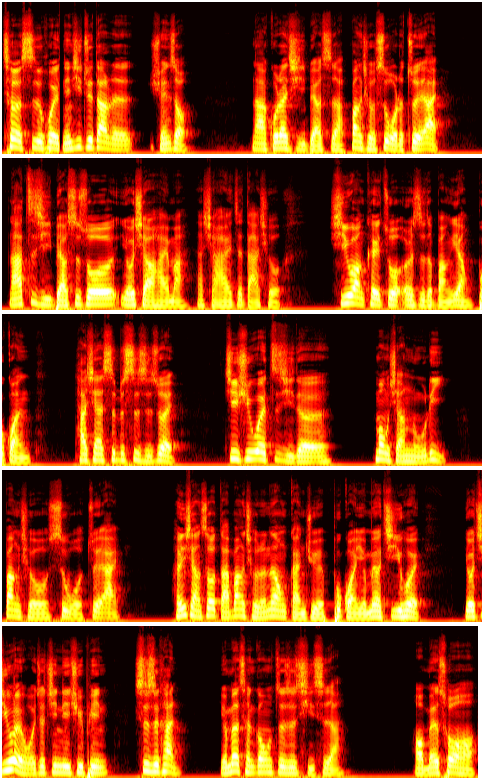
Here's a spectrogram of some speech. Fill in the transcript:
测试会年纪最大的选手。那郭泰奇表示啊，棒球是我的最爱。那自己表示说有小孩嘛，那小孩在打球，希望可以做儿子的榜样。不管他现在是不是四十岁，继续为自己的梦想努力。棒球是我最爱，很享受打棒球的那种感觉。不管有没有机会，有机会我就尽力去拼，试试看有没有成功，这是其次啊。哦，没有错哦。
